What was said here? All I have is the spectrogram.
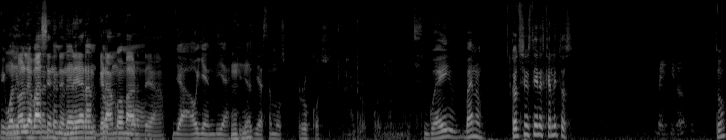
Igual y no lo le vas a entender tanto gran como parte a... Ya hoy en día, que ya, ya estamos rucos. Güey, bueno. ¿Cuántos años tienes, Carlitos? 22. güey. ¿Tú?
